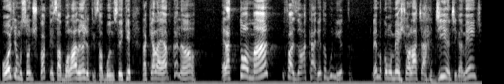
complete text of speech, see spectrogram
Hoje a emoção de Scott tem sabor laranja, tem sabor não sei o quê. Naquela época não. Era tomar e fazer uma careta bonita. Lembra como o mexolate ardia antigamente?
